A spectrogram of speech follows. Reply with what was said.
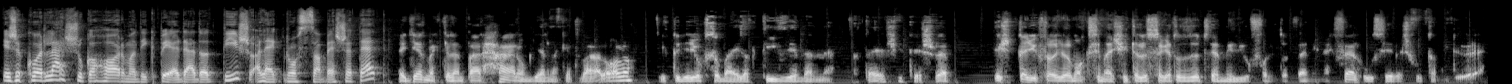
És akkor lássuk a harmadik példádat is, a legrosszabb esetet. Egy gyermektelen pár három gyermeket vállal, itt ugye jogszabályilag 10 év lenne a teljesítésre, és tegyük fel, hogy a maximális hitelösszeget az 50 millió forintot vennének fel 20 éves futamidőre.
